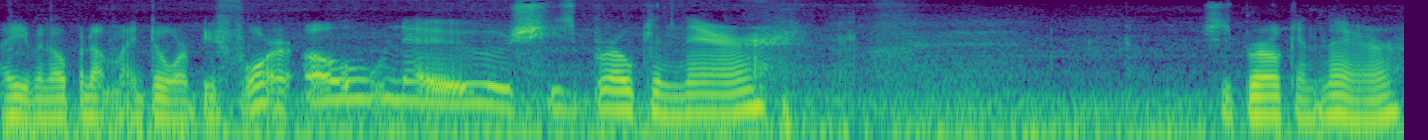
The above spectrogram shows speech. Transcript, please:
I even opened up my door before. Oh no, she's broken there. She's broken there.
